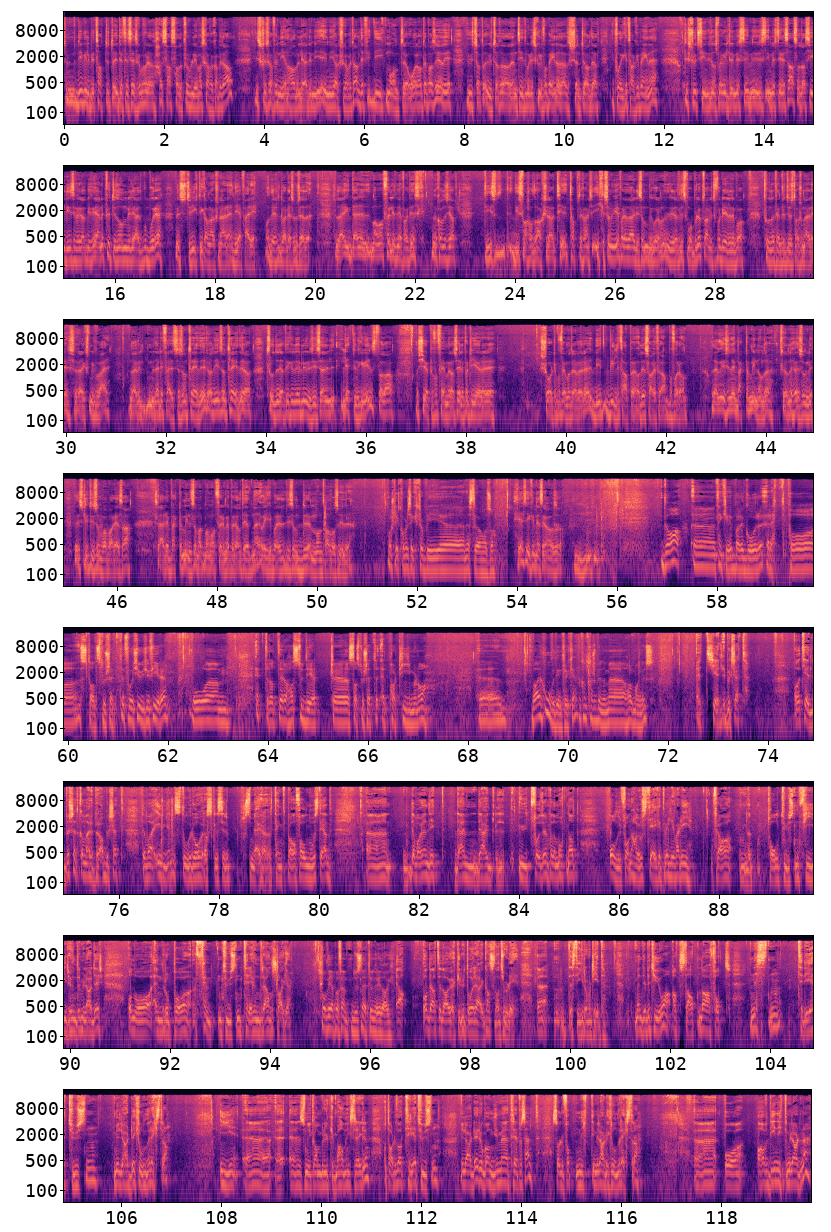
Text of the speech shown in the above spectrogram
De ville bli tatt ut i dette selskapet fordi SAS hadde problemer med å skaffe kapital. De skulle skaffe 9,5 milliarder i ny, ny aksjekapital. Det de gikk måneder og år, holdt jeg på å si, og de utsatte og utsatte da den tiden hvor de skulle få pengene. og Da skjønte jo alle at de får ikke tak i pengene. Og til slutt finner de noen som er villig til å investere i SAS, og da sier de selvfølgelig at vi skal gjerne putte noen milliarder på bordet, men stryk de gamle aksjonærene. De er ferdig. Og det, var det som skjedde. Så det det er, man må følge litt med, faktisk. Men kan du si at de, de, som hadde aksjer, tapte kanskje ikke så mye. For det er liksom, det går relativt små beløp. Da. Hvis du fordeler det på 250 000 aksjonærer, så er det ikke så mye på hver. Men det er, de færreste som trader. Og de som trader og trodde at de kunne lure til seg en lettvint gevinst på da, å kjøpe for fem øre og selge for ti øre, eller shorte på 35 øre, de ville tape. Og det sa vi fra på forhånd. Og det er, det er verdt å minne om det. Selv om det høres, høres litt ut som hva var det jeg sa, så er det verdt å minne seg om at man må følge med på realitetene, og ikke bare liksom drømme om tall osv. Og slik kommer det sikkert til å bli eh, neste gang også. Helt sikkert neste gang også. Mm. Da eh, tenker vi bare går rett på statsbudsjettet for 2024. Og eh, etter at dere har studert eh, statsbudsjettet et par timer nå, eh, hva er hovedinntrykket? Vi kan kanskje begynne med Harald Magnus et kjedelig budsjett. Og et kjedelig budsjett kan være et bra budsjett. Det var ingen store overraskelser som jeg tenkte på, iallfall noe sted. Eh, det var jo en litt det er, det er utfordrende på den måten at oljefondet har jo steget veldig i verdi fra 12 400 milliarder, og nå ender opp på 15 300 anslaget. Og vi er på 15 100 i dag. Ja, og det at det da øker ut året er ganske naturlig. Eh, det stiger over tid. Men det betyr jo at staten da har fått nesten 3000 milliarder kroner ekstra. I, eh, eh, som vi kan bruke med handlingsregelen. Og tar du da 3000 milliarder og ganger med 3% så har du fått 90 milliarder kroner ekstra. Eh, og av de 90 milliardene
